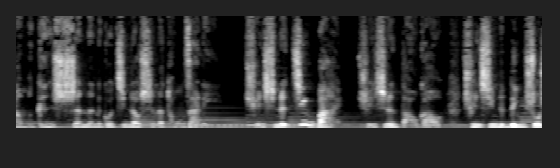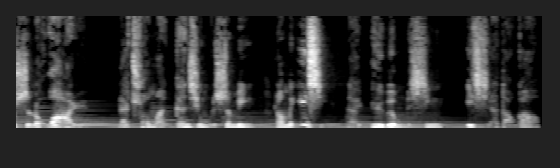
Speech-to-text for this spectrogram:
让我们更深的能够进到神的同在里，全心的敬拜，全心的祷告，全心的领受神的话语，来充满更新我们的生命。让我们一起来预备我们的心，一起来祷告。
